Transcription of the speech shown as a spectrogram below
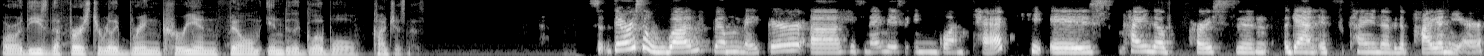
or are these the first to really bring Korean film into the global consciousness? So there is a one filmmaker. Uh, his name is Im Kwon Taek. He is kind of person. Again, it's kind of the pioneer,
